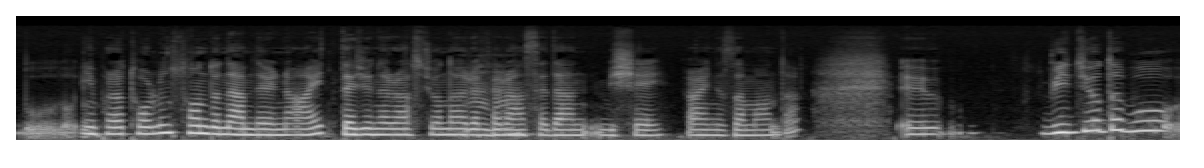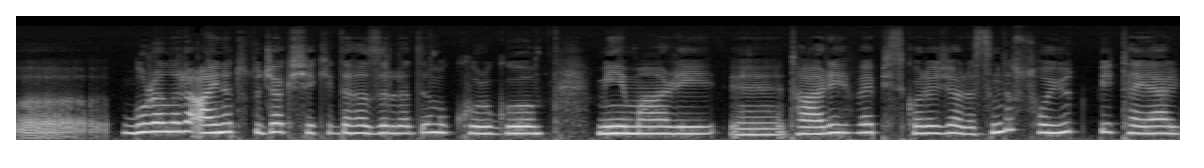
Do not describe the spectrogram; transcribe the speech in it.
bu imparatorluğun son dönemlerine ait dejenerasyona Aha. referans eden bir şey aynı zamanda. E, Videoda bu e, buraları ayna tutacak şekilde hazırladığım kurgu, mimari, e, tarih ve psikoloji arasında soyut bir teyel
